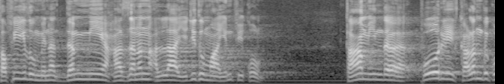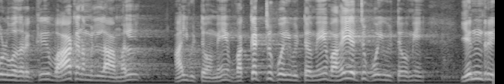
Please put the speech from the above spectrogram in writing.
தஃபீது மின தம்மிய ஹசனன் அல்லாஹ் எஜிதுமா இன்ஃபிகோன் தாம் இந்த போரில் கலந்து கொள்வதற்கு வாகனம் இல்லாமல் ஆய்விட்டோமே வக்கற்று போய்விட்டோமே வகையற்று போய்விட்டோமே என்று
